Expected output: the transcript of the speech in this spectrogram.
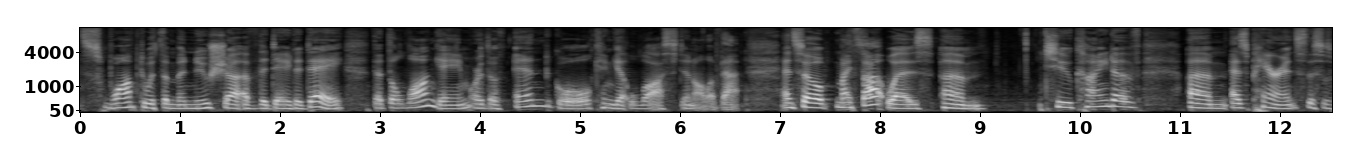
swamped with the minutia of the day to day that the long game or the end goal can get lost in all of that. And so my thought was um, to kind of um, as parents, this was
